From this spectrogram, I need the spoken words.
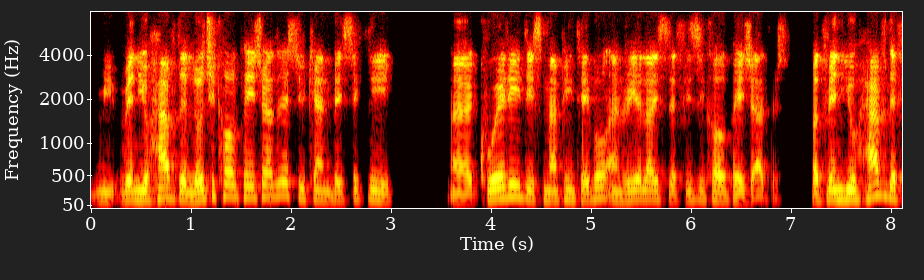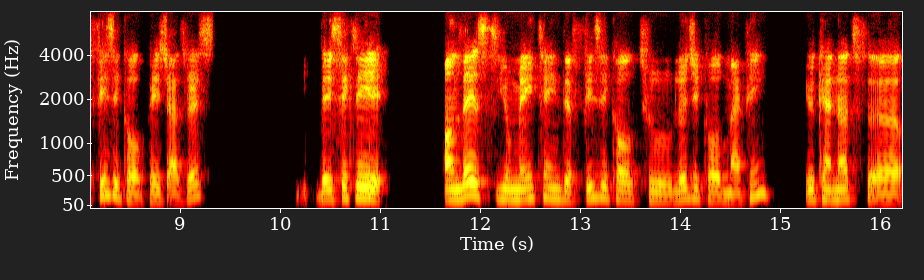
when you have the logical page address, you can basically uh, query this mapping table and realize the physical page address. But when you have the physical page address, basically unless you maintain the physical to logical mapping, you cannot uh,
